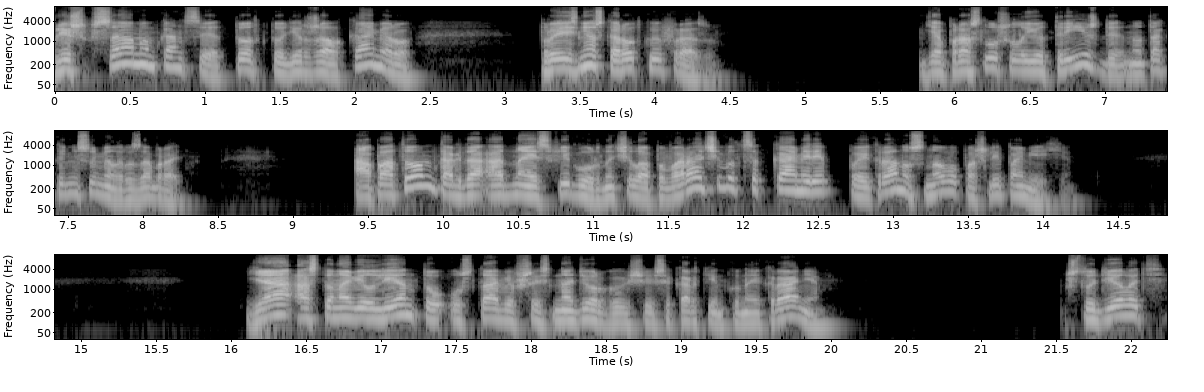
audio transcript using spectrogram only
Лишь в самом конце тот, кто держал камеру, произнес короткую фразу. Я прослушал ее трижды, но так и не сумел разобрать. А потом, когда одна из фигур начала поворачиваться к камере, по экрану снова пошли помехи. Я остановил ленту, уставившись на дергающуюся картинку на экране. Что делать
